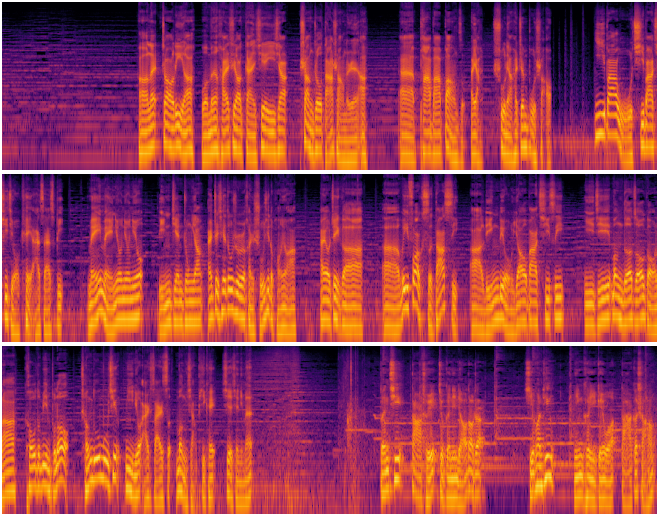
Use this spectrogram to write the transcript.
好嘞，照例啊，我们还是要感谢一下。上周打赏的人啊，呃，啪啪棒子，哎呀，数量还真不少，一八五七八七九 KSSB，美美妞妞妞，林间中央，哎，这些都是很熟悉的朋友啊，还有这个呃，VFox Darcy 啊，零六幺八七 C，以及孟德走狗啦，Coldbean Blow，成都木庆，逆流 XX，梦想 PK，谢谢你们。本期大锤就跟您聊到这儿，喜欢听您可以给我打个赏。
